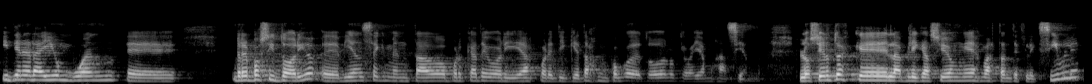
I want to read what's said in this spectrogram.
y tener ahí un buen eh, repositorio bien segmentado por categorías, por etiquetas, un poco de todo lo que vayamos haciendo. Lo cierto es que la aplicación es bastante flexible,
